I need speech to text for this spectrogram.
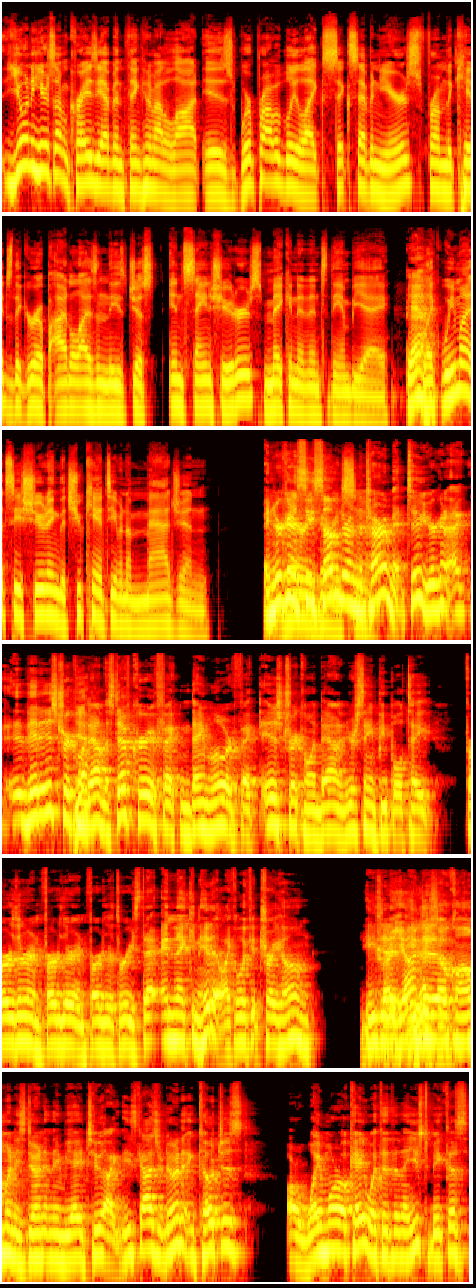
you want to hear something crazy I've been thinking about a lot is we're probably like six, seven years from the kids that grew up idolizing these just insane shooters making it into the NBA. yeah. Like we might see shooting that you can't even imagine. And you're going to see some during the tournament too. You're going to that is trickling Yeah. down. The Steph Curry effect and Dame Lillard effect is trickling down, and you're seeing people take further and further and further threes that, and they can hit it. Like look at Trae Young. He did it. Young he did it at Oklahoma, and he's doing it in the NBA too. Like these guys are doing it, and coaches are way more okay with it than they used to be because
